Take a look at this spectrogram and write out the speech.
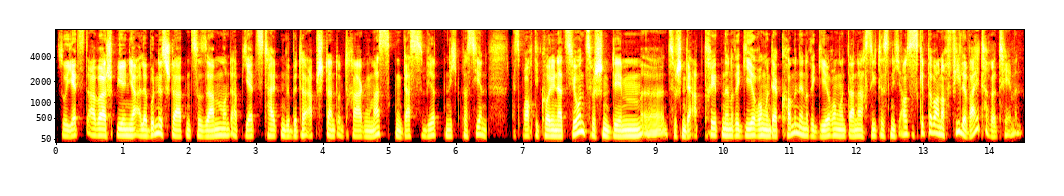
so jetzt aber spielen ja alle Bundesstaaten zusammen und ab jetzt halten wir bitte Abstand und tragen Masken. Das wird nicht passieren. Es braucht die Koordination zwischen dem, äh, zwischen der abtretenden Regierung und der kommenden Regierung und danach sieht es nicht aus. Es gibt aber auch noch viele weitere Themen.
